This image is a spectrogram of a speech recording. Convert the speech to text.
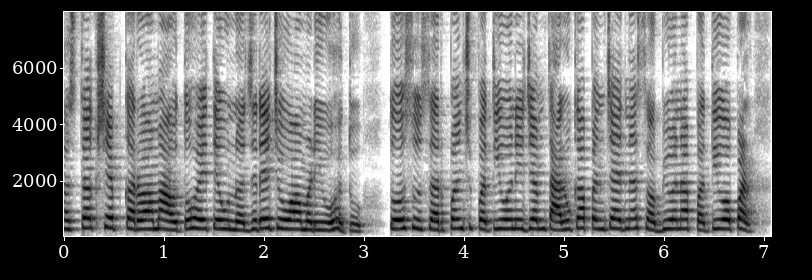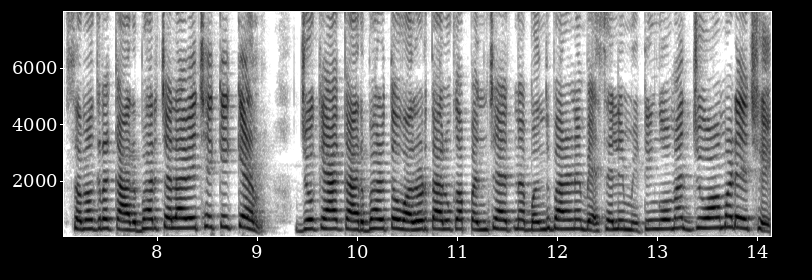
હસ્તક્ષેપ કરવામાં આવતો હોય તેવું નજરે જોવા મળ્યું હતું. તો શું સરપંચ પતિઓની જેમ તાલુકા પંચાયતના સભ્યોના પતિઓ પણ સમગ્ર કારભાર ચલાવે છે કે કેમ? જો કે આ કારભાર તો વાલોડ તાલુકા પંચાયતના બંધ બારણે બેસેલી મિટિંગોમાં જ જોવા મળે છે.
